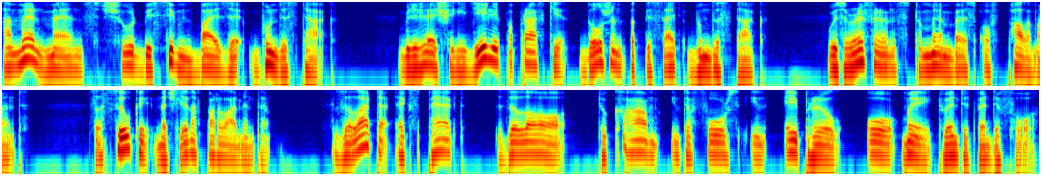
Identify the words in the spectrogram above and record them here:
amendments should be signed by the Bundestag. В ближайшие недели поправки должен подписать Бундестаг with reference to members of parliament, со ссылкой на членов парламента. The latter expect the law to come into force in April or May 2024.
